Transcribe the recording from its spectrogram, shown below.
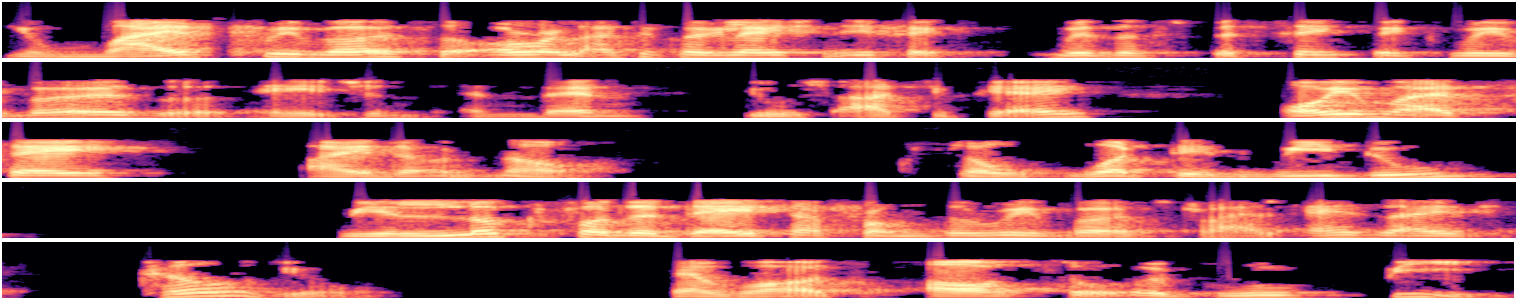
You might reverse the oral anticoagulation effect with a specific reversal agent and then use RTPA. Or you might say, I don't know. So what did we do? We look for the data from the reverse trial. As I told you, there was also a group B,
